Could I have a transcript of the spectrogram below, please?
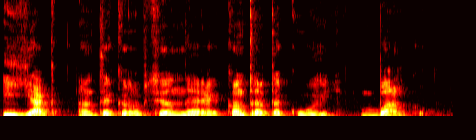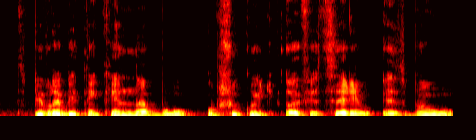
і як антикорупціонери контратакують банку. Співробітники НАБУ обшукують офіцерів СБУ,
